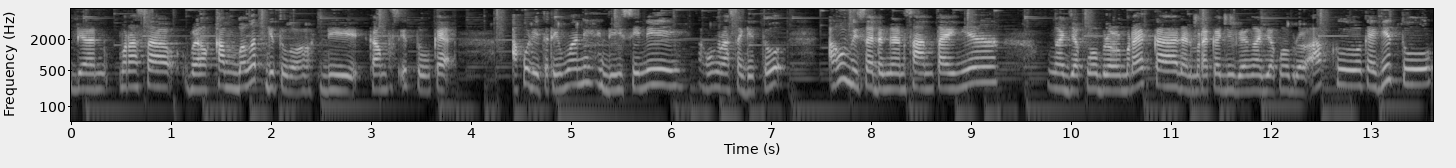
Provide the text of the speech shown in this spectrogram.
dan merasa welcome banget gitu loh di kampus itu. Kayak aku diterima nih di sini. Aku ngerasa gitu. Aku bisa dengan santainya ngajak ngobrol mereka dan mereka juga ngajak ngobrol aku kayak gitu.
